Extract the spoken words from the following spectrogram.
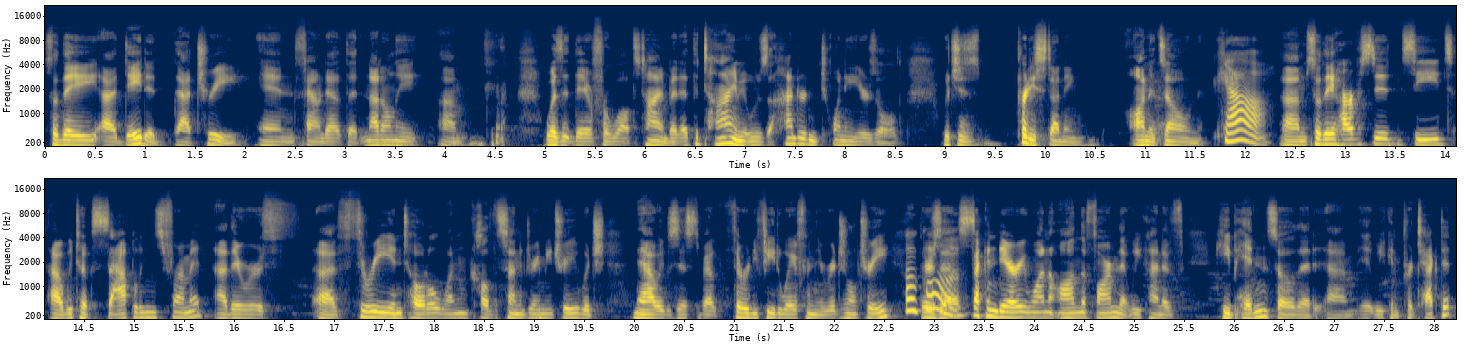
So they uh, dated that tree and found out that not only um, was it there for Walt's time, but at the time it was 120 years old, which is pretty stunning on its own. Yeah. Um, so they harvested seeds. Uh, we took saplings from it. Uh, there were th- uh, three in total. One called the Son of Dreaming tree, which now exists about 30 feet away from the original tree. Oh, There's cool. a secondary one on the farm that we kind of keep hidden so that um, it, we can protect it.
